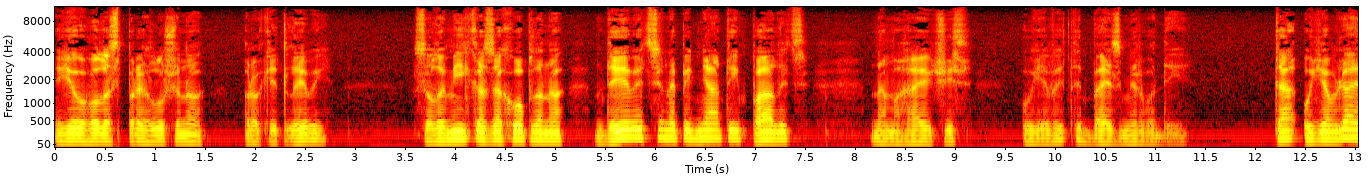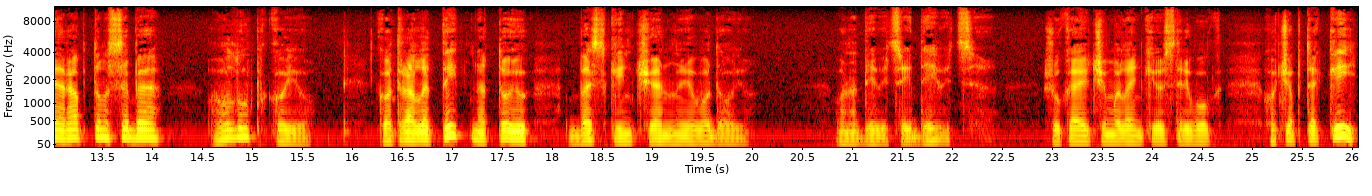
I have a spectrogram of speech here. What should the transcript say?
Його голос приглушено рокітливий. Соломійка захоплено дивиться на піднятий палець, намагаючись уявити безмір води. Та уявляє раптом себе голубкою, котра летить над тою безкінченною водою. Вона дивиться і дивиться, шукаючи маленький острівок, хоча б такий,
